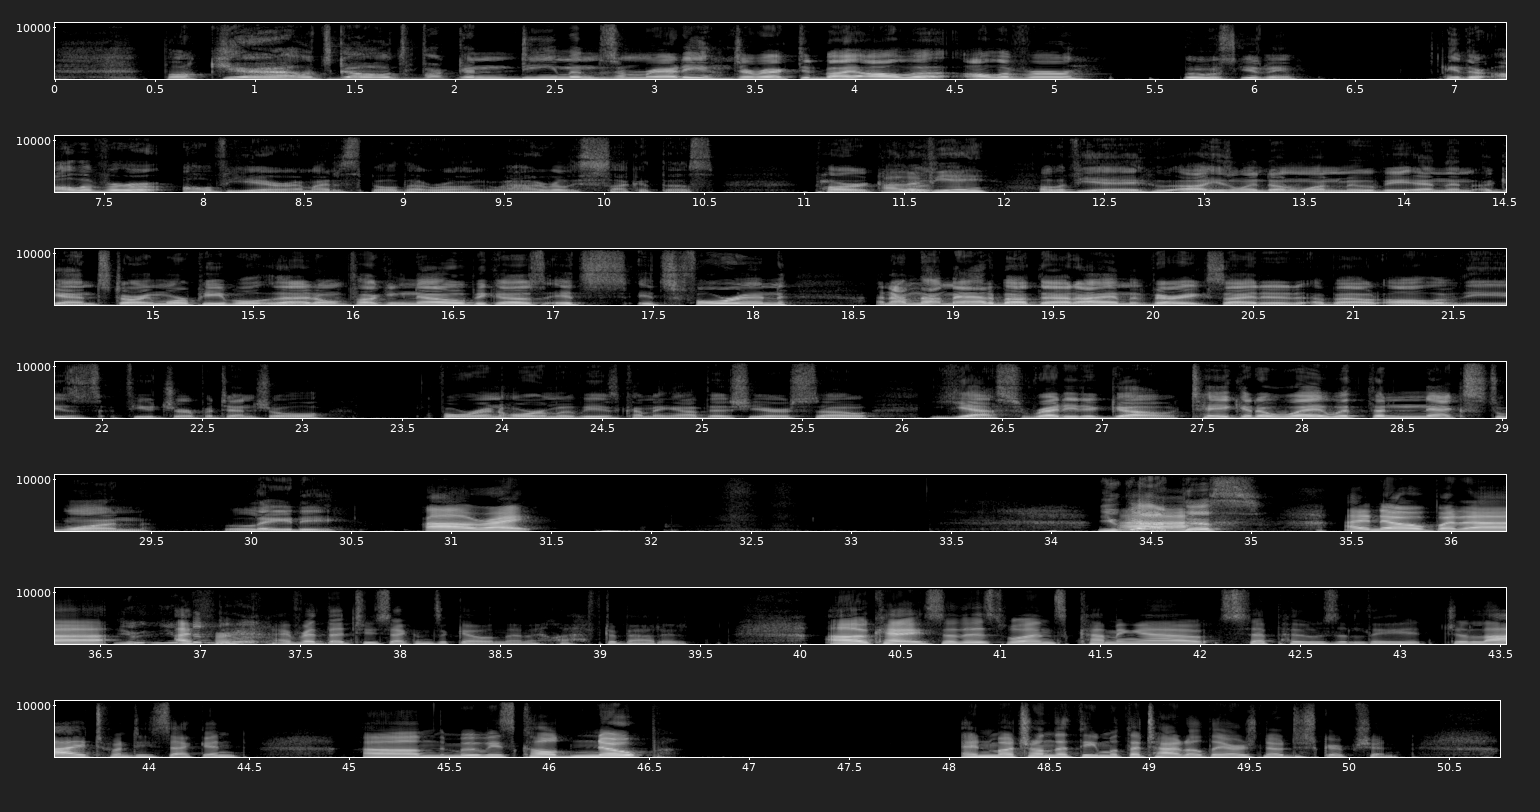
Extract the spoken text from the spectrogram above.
Fuck yeah, let's go. It's fucking demons. I'm ready. Directed by Oli- Oliver. Ooh, excuse me. Either Oliver or Olivier. I might have spelled that wrong. Wow, I really suck at this. Park. who- Olivier. Olivier, who uh, he's only done one movie, and then again starring more people that I don't fucking know because it's it's foreign, and I'm not mad about that. I am very excited about all of these future potential foreign horror movies coming out this year. So yes, ready to go. Take it away with the next one, lady. All right. You got Ah. this. I know, but uh, You you I can do for- it. I read that two seconds ago and then I laughed about it. Okay, so this one's coming out supposedly July twenty second. Um, the movie's called Nope, and much on the theme with the title, there is no description.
